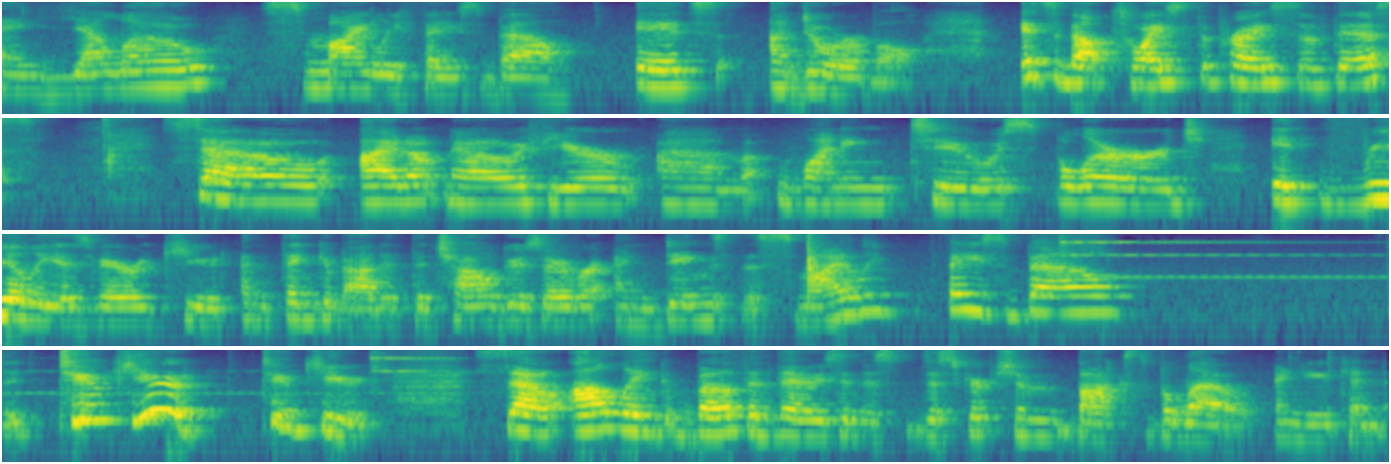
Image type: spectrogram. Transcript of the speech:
a yellow smiley face bell. It's adorable. It's about twice the price of this. So I don't know if you're um, wanting to splurge. It really is very cute. And think about it. The child goes over and dings the smiley face bell. Too cute. Too cute. So I'll link both of those in this description box below and you can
